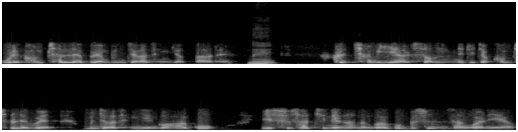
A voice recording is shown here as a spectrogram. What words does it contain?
우리 검찰 내부에 문제가 생겼다 그래. 네. 그 참 이해할 수 없는 일이죠. 검찰 내부에 문제가 생긴 거하고 이 수사 진행하는 거하고 무슨 상관이에요.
